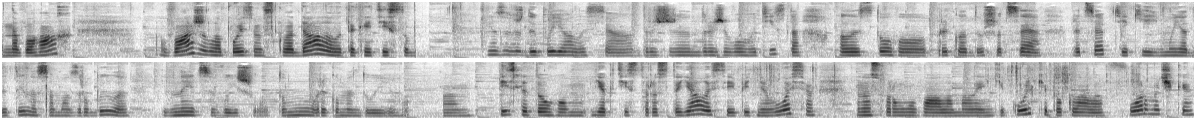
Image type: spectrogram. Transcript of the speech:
на вагах важила, потім складала отаке тісто. Я завжди боялася дрож- дрожжевого тіста, але з того прикладу, що це рецепт, який моя дитина сама зробила, і в неї це вийшло, тому рекомендую його. Ем, Після того, як тісто розстоялося і піднялося, вона сформувала маленькі кульки, поклала в формочки.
